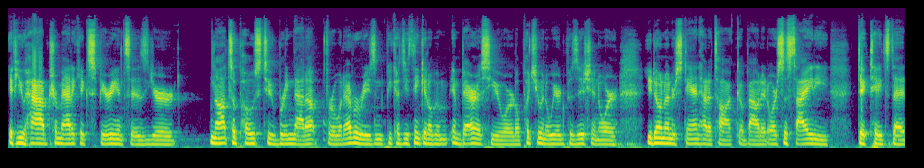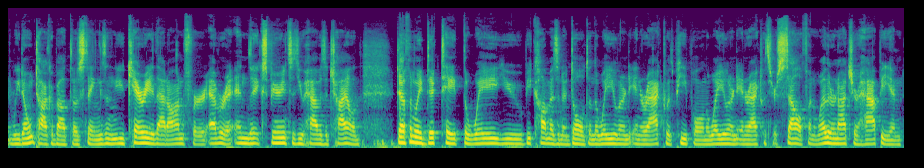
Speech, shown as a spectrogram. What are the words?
if you have traumatic experiences, you're not supposed to bring that up for whatever reason because you think it'll embarrass you or it'll put you in a weird position or you don't understand how to talk about it or society dictates that we don't talk about those things and you carry that on forever. And the experiences you have as a child definitely dictate the way you become as an adult and the way you learn to interact with people and the way you learn to interact with yourself and whether or not you're happy and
